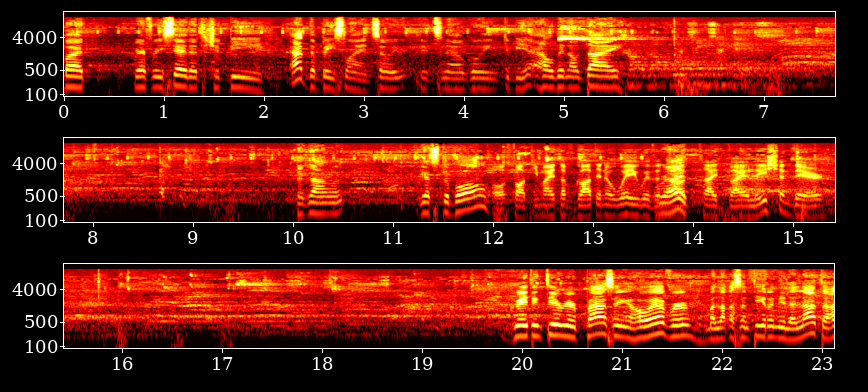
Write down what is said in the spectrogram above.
But referee said that it should be at the baseline, so it's now going to be Alvin Alday. Dagangon gets the ball. Oh, thought he might have gotten away with an right. outside violation there. Great interior passing, however, malakas ang tira ni Lalata.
